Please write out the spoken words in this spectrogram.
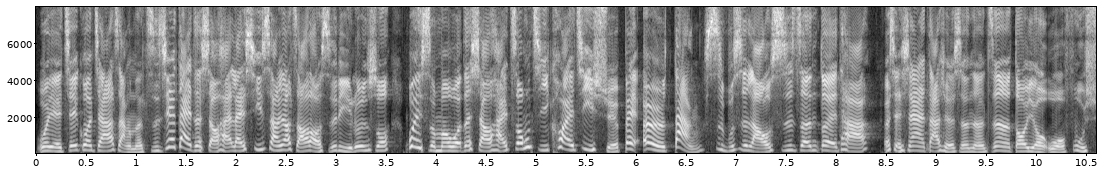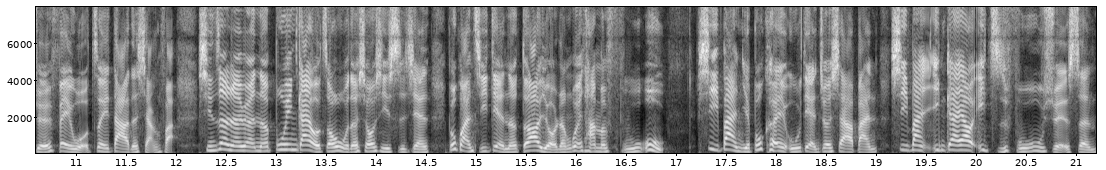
我也接过家长呢，直接带着小孩来系上要找老师理论，说为什么我的小孩中级会计学被二档？是不是老师针对他？而且现在大学生呢，真的都有我付学费我最大的想法。行政人员呢，不应该有中午的休息时间，不管几点呢，都要有人为他们服务。系办也不可以五点就下班，系办应该要一直服务学生。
